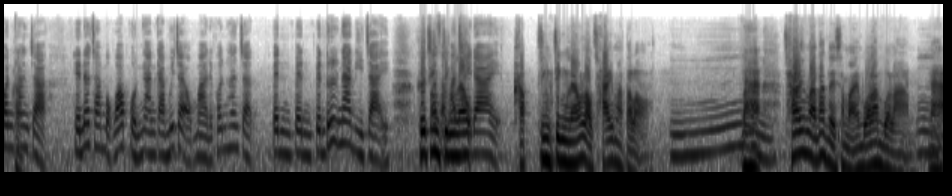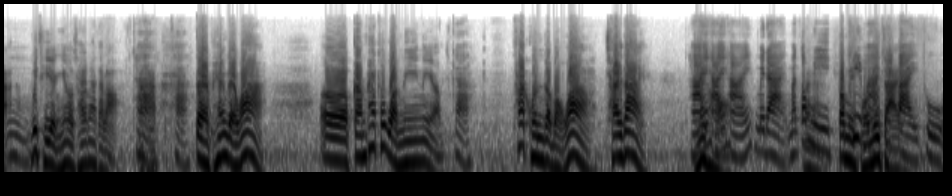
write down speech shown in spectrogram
ค่อนข้างจะเห็นอาจารย์บอกว่าผลงานการวิจัยออกมาเนี่ยค่อนข้างจะเป็นเป็นเป็นเรื่องน่าดีใจคือจว่าสาริงมารถๆแล้วใช้ได้ครับจริง ๆ แล้วเราใช้มาตลอด อืม นะฮะใช้มาตั้งแต่สมัยโบราณโบราณอืมนะฮะอืมวิธีอย่างนี้เราใช้มาตลอดค่ะนะครับค่ะแต่เพียงแต่ว่าเอ่อการแพทย์ทุกวันนี้เนี่ยค่ะถ้าคนจะบอกว่าใช้ได้หายไม่พอหายหายไม่ได้ มันต้องมีต้องมีที่ผลมาวิจัที่ยไปถูก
